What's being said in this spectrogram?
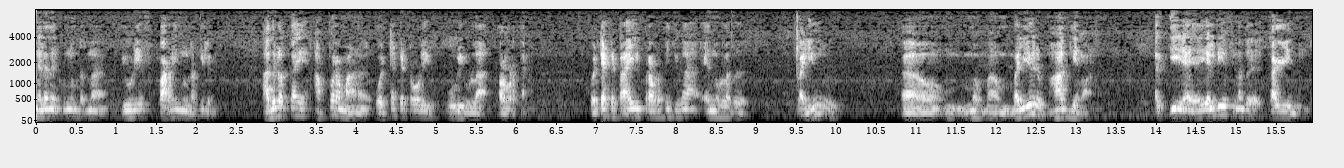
നിലനിൽക്കുന്നുണ്ടെന്ന് യു ഡി എഫ് പറയുന്നുണ്ടെങ്കിലും അതിലൊക്കെ അപ്പുറമാണ് ഒറ്റക്കെട്ടോടി കൂടിയുള്ള പ്രവർത്തനം. ഒറ്റക്കെട്ടായി പ്രവർത്തിക്കുക എന്നുള്ളത് വലിയൊരു വലിയൊരു ഭാഗ്യമാണ്. ഈ എൽ ഡി എഫിനത് കഴിയുന്നുണ്ട്.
